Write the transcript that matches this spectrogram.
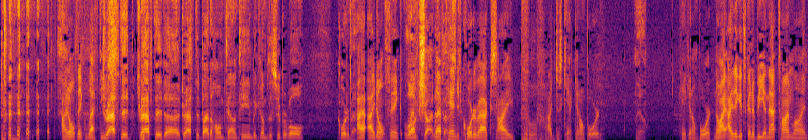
I don't think lefties. Drafted, drafted, uh, drafted by the hometown team, becomes a Super Bowl quarterback. I, I don't think Long left, shot left-handed quarterbacks. I phew, I just can't get on board. yeah. Can't get on board. No, I, I think it's going to be in that timeline.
